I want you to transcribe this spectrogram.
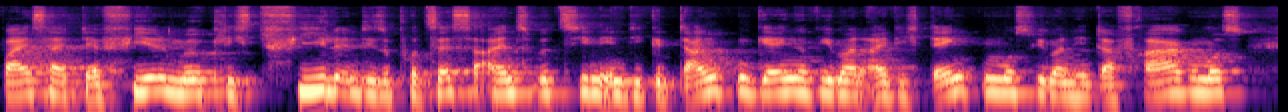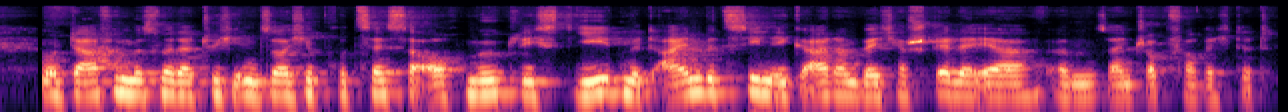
Weisheit der vielen, möglichst viele in diese Prozesse einzubeziehen, in die Gedankengänge, wie man eigentlich denken muss, wie man hinterfragen muss. Und dafür müssen wir natürlich in solche Prozesse auch möglichst jeden mit einbeziehen, egal an welcher Stelle er ähm, seinen Job verrichtet.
